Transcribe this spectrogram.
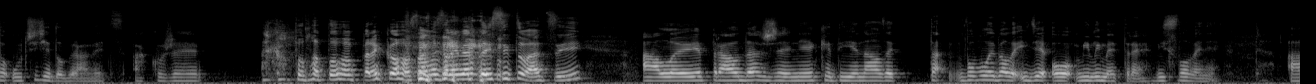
to určite dobrá vec. Akože, ako podľa toho pre koho, samozrejme v tej situácii. Ale je pravda, že niekedy je naozaj, tá, vo volejbale ide o milimetre, vyslovene. A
